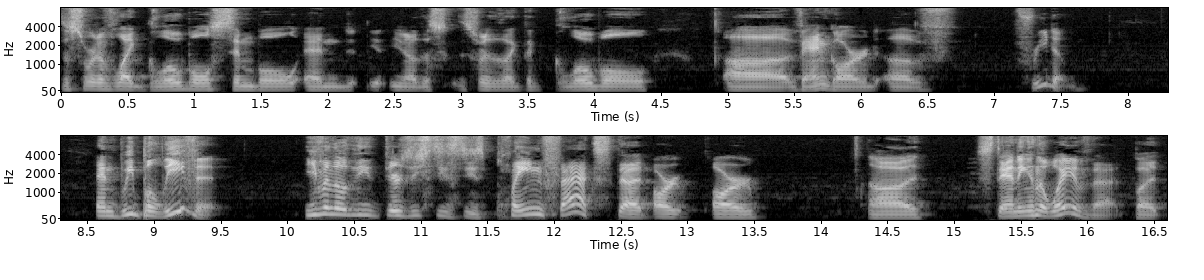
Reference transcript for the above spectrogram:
the sort of like global symbol and you know this this sort of like the global uh vanguard of freedom. And we believe it even though the, there's just these, these plain facts that are are uh standing in the way of that. But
